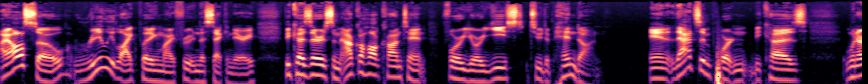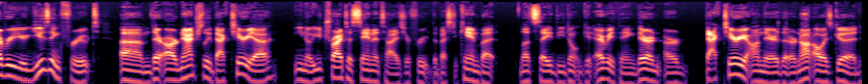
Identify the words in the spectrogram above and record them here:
I also really like putting my fruit in the secondary because there is some alcohol content for your yeast to depend on. And that's important because whenever you're using fruit, um, there are naturally bacteria. You know, you try to sanitize your fruit the best you can, but let's say you don't get everything. There are, bacteria on there that are not always good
